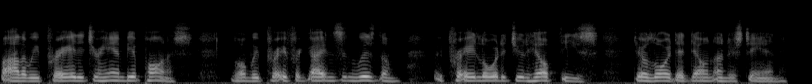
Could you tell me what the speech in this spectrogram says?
Father, we pray that your hand be upon us. Lord, we pray for guidance and wisdom. We pray, Lord, that you'd help these, dear Lord, that don't understand.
